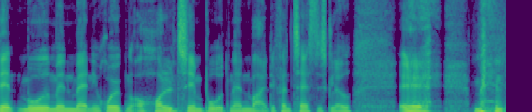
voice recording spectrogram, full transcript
den måde med en mand i ryggen og holde mm. tempoet den anden vej. Det er fantastisk lavet. Øh, men,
